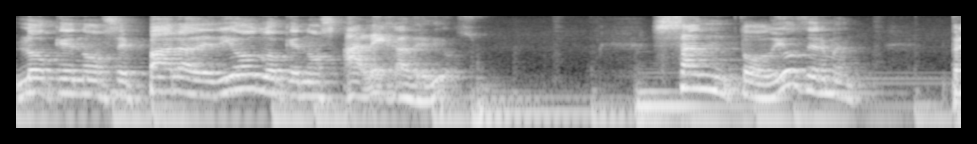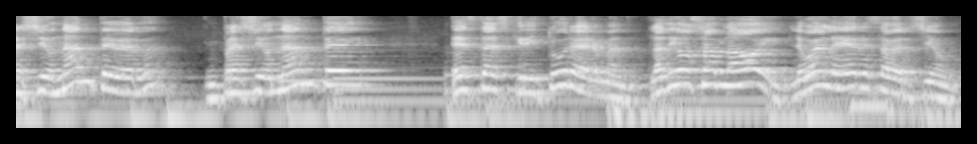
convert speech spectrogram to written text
lo que nos separa de Dios, lo que nos aleja de Dios. Santo Dios, hermano. Impresionante, ¿verdad? Impresionante esta escritura, hermano. La Dios habla hoy. Le voy a leer esta versión.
